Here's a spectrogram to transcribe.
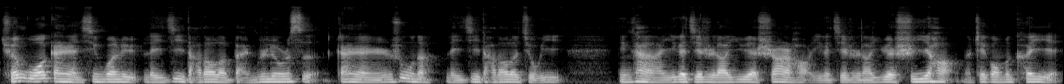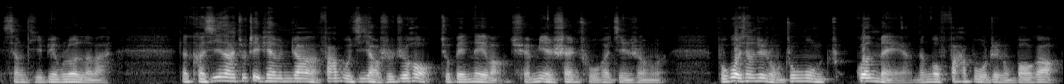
全国感染新冠率累计达到了百分之六十四，感染人数呢累计达到了九亿。您看啊，一个截止到一月十二号，一个截止到一月十一号，那这个我们可以相提并论了吧？那可惜呢，就这篇文章啊，发布几小时之后就被内网全面删除和晋升了。不过像这种中共官媒啊，能够发布这种报告，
